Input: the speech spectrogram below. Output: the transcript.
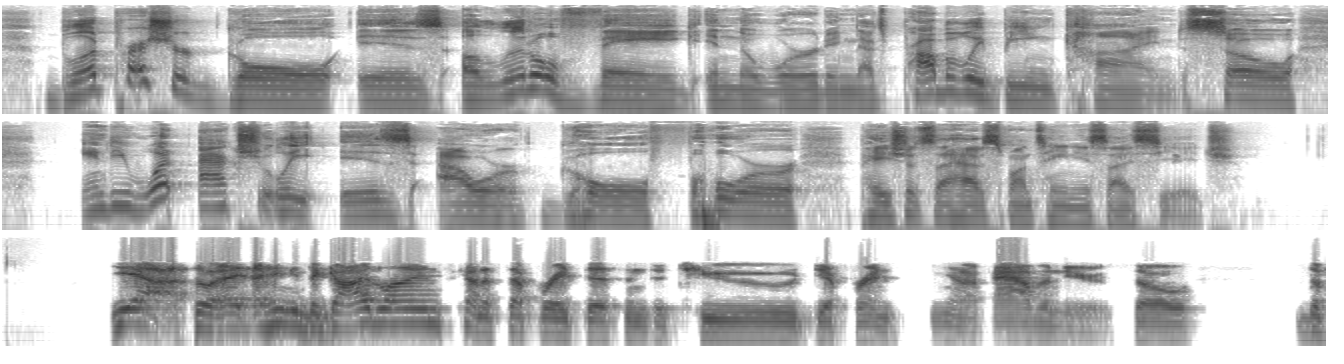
blood pressure goal is a little vague in the wording. That's probably being kind. So, Andy, what actually is our goal for patients that have spontaneous ICH? Yeah, so I, I think the guidelines kind of separate this into two different you know avenues. So the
